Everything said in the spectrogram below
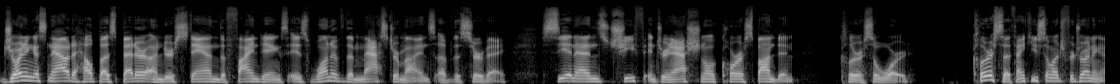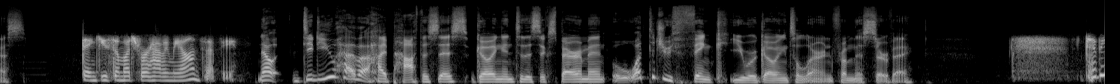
Joining us now to help us better understand the findings is one of the masterminds of the survey, CNN's chief international correspondent, Clarissa Ward. Clarissa, thank you so much for joining us. Thank you so much for having me on, Seffi. Now, did you have a hypothesis going into this experiment? What did you think you were going to learn from this survey? To be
